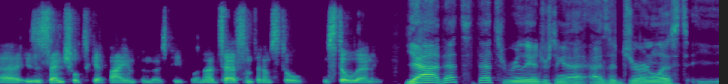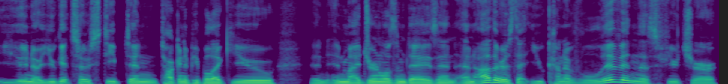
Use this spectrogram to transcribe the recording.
uh, is essential to get buy-in from those people. And I'd say that's something I'm still I'm still learning. Yeah, that's that's really interesting. As a journalist, you know, you get so steeped in talking to people like you in, in my journalism days and, and others that you kind of live in this future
